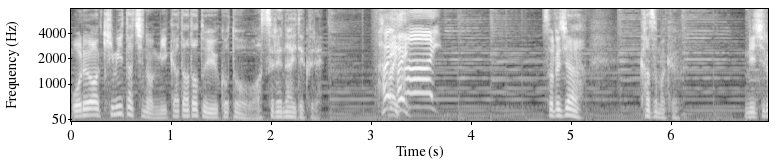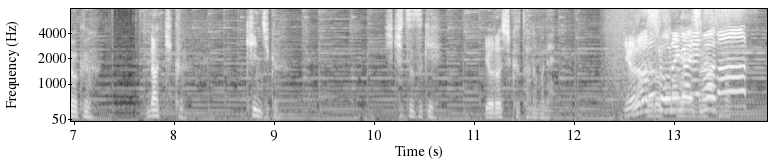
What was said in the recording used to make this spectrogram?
俺は君たちの味方だということを忘れないでくれ。はい。はーい。それじゃあカズマくん日郎くんラッキくん金次君引き続きよろしく頼むね。よろしくお願いします。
